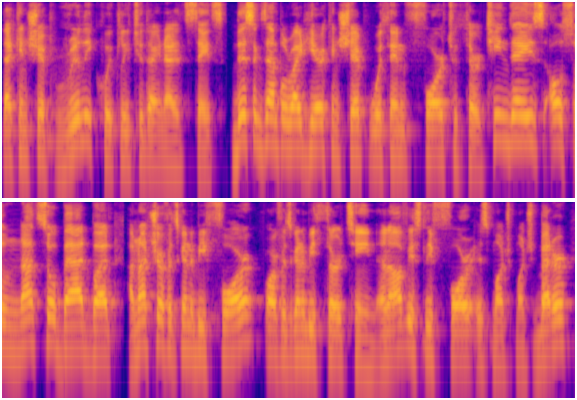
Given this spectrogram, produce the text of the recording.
that can ship really quickly to the United States. This example right here can ship within 4 to 13 days. Also not so bad, but I'm not sure if it's going to be 4 or if it's going to be 13. And obviously 4 is much, much better.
